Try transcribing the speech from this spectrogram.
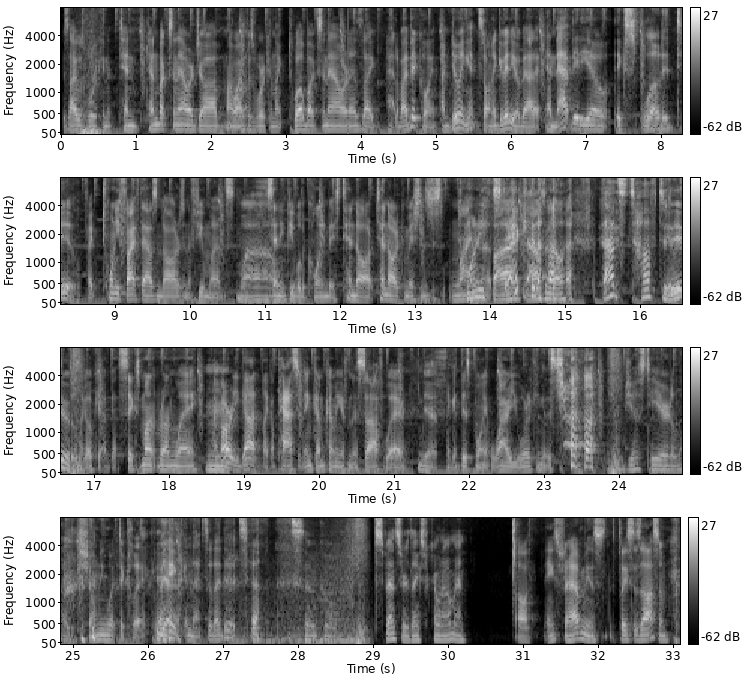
Because I was working at 10, 10 bucks an hour job. My wife was working like 12 bucks an hour. And I was like, how to buy Bitcoin? I'm doing it. So I'll make a video about it. And that video exploded too. Like $25,000 in a few months. Wow. Sending people to Coinbase, $10, $10 commissions just lining up, Twenty-five stacking thousand up. dollars. That's tough to It was, do. I was like, okay, I've got six month runway. I've mm. already got like a passive income coming in from this software. Yeah. Like at this point, why are you working at this job? I'm just here to like show me what to click. Right? Yeah. And that's what I did. So. It's so cool. Spencer, thanks for coming on, man. Oh, thanks for having me. This, this place is awesome.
